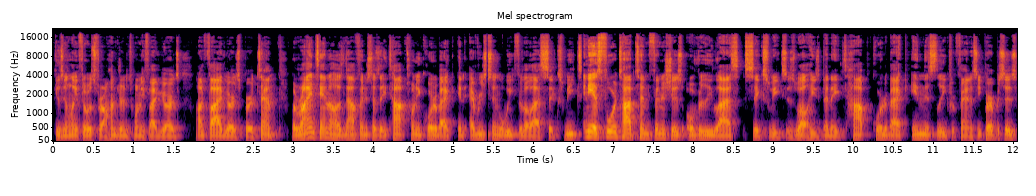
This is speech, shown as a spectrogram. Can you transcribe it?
because he only throws for 125 yards on five yards per attempt. But Ryan Tannehill has now finished as a top 20 quarterback in every single week for the last six weeks, and he has four top 10 finishes over the last six weeks as well. He's been a top quarterback in this league for fantasy purposes.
